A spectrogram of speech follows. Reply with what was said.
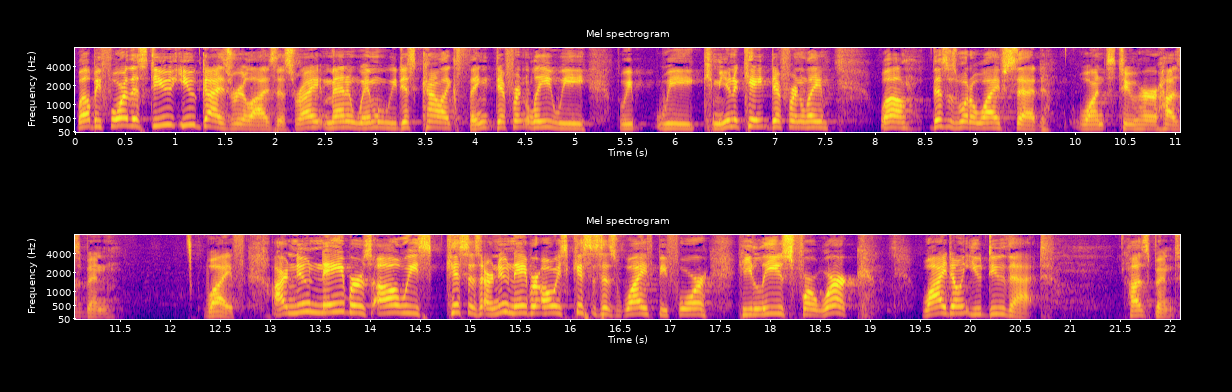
Well, before this, do you, you guys realize this, right? Men and women, we just kind of like think differently, we, we, we communicate differently. Well, this is what a wife said once to her husband. Wife, our new neighbors always kisses, our new neighbor always kisses his wife before he leaves for work. Why don't you do that? Husband,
